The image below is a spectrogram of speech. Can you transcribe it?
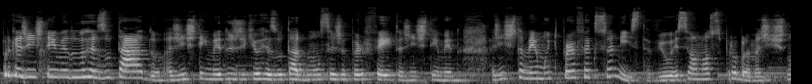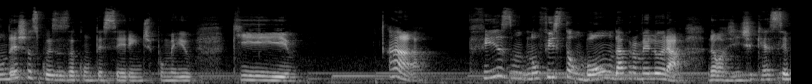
Porque a gente tem medo do resultado, a gente tem medo de que o resultado não seja perfeito, a gente tem medo. A gente também é muito perfeccionista, viu? Esse é o nosso problema. A gente não deixa as coisas acontecerem, tipo, meio que. Ah, fiz, não fiz tão bom, dá para melhorar. Não, a gente quer ser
